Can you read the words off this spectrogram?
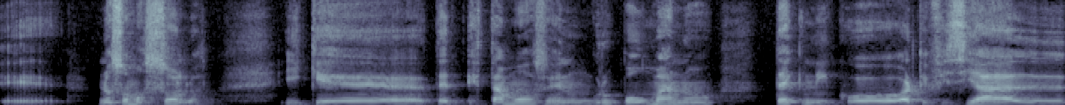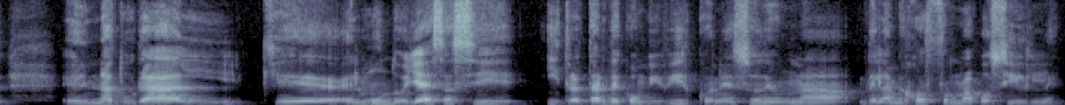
eh, no somos solos y que estamos en un grupo humano, técnico, artificial, natural, que el mundo ya es así y tratar de convivir con eso de, una, de la mejor forma posible.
